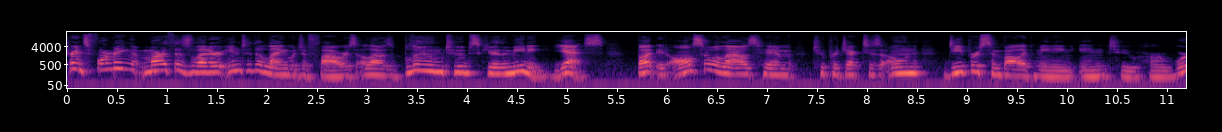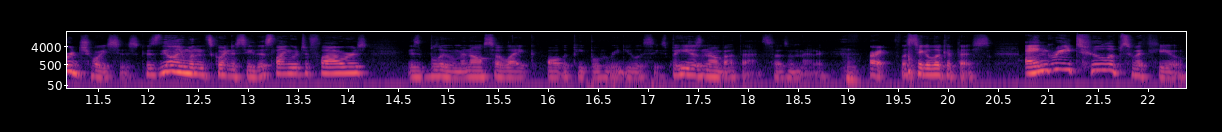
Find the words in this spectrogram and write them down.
Transforming Martha's letter into the language of flowers allows Bloom to obscure the meaning, yes, but it also allows him to project his own deeper symbolic meaning into her word choices. Because the only one that's going to see this language of flowers is Bloom, and also like all the people who read Ulysses. But he doesn't know about that, so it doesn't matter. Hmm. All right, let's take a look at this. Angry tulips with you.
